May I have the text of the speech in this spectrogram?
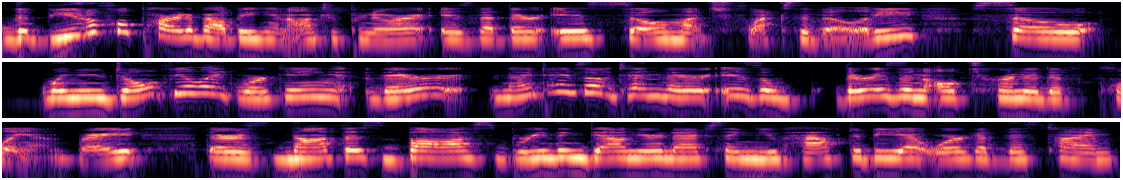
the beautiful part about being an entrepreneur is that there is so much flexibility. So when you don't feel like working, there nine times out of ten there is a there is an alternative plan, right? There's not this boss breathing down your neck saying you have to be at work at this time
